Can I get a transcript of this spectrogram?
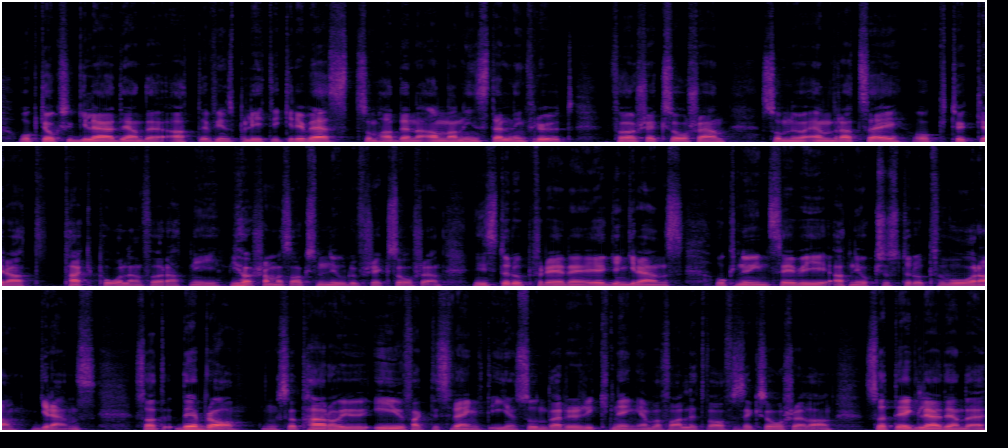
Och det är också glädjande att det finns politiker i väst som hade en annan inställning förut för sex år sedan som nu har ändrat sig och tycker att tack Polen för att ni gör samma sak som ni gjorde för sex år sedan. Ni står upp för er egen gräns och nu inser vi att ni också står upp för våran gräns. Så att det är bra. Så att här har ju EU faktiskt svängt i en sundare riktning än vad fallet var för sex år sedan. Så att det är glädjande.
